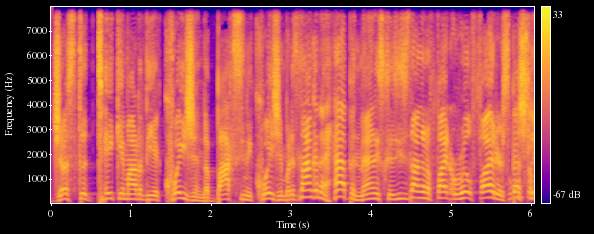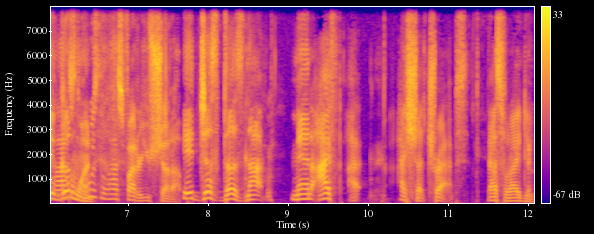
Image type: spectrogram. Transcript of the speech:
just to take him out of the equation, the boxing equation. But it's not going to happen, man. It's because he's not going to fight a real fighter, especially a good one. Who was the last fighter you shut up? It just does not, man. I, I, I shut traps. That's what I do.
